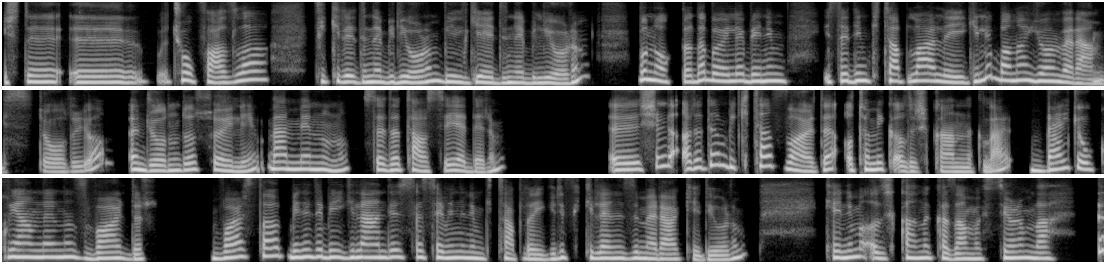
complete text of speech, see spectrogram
işte e, çok fazla fikir edinebiliyorum, bilgi edinebiliyorum. Bu noktada böyle benim istediğim kitaplarla ilgili bana yön veren bir site oluyor. Önce onu da söyleyeyim. Ben memnunum. Size de tavsiye ederim. Ee, şimdi aradığım bir kitap vardı. Atomik Alışkanlıklar. Belki okuyanlarınız vardır. Varsa beni de bilgilendirirse sevinirim kitapla ilgili. Fikirlerinizi merak ediyorum. Kendime alışkanlık kazanmak istiyorum da.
